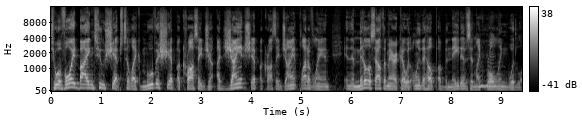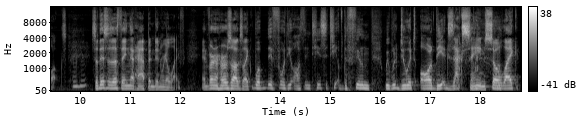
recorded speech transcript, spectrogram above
to avoid buying two ships to like move a ship across a, a giant ship across a giant plot of land in the middle of South America with only the help of the natives and like Mhm. rolling wood logs. Mhm. So this is a thing that happened in real life. And Werner Herzog's like, well, if for the authenticity of the film, we will do it all the exact same. So like,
